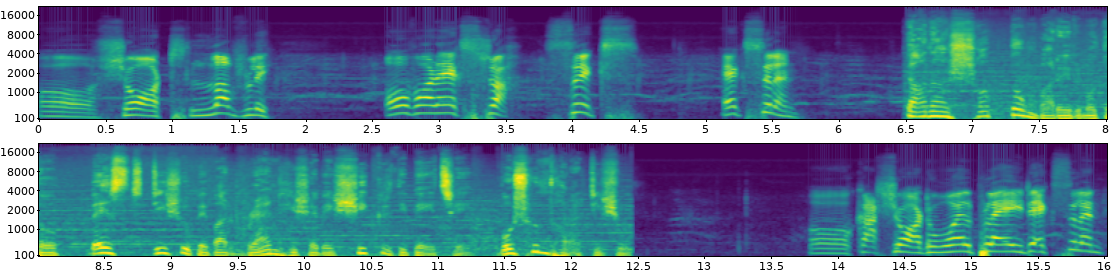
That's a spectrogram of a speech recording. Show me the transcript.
ও shot lovely over extra six excellent টানা সপ্তমবারের মতো বেস্ট টিস্যু পেপার ব্র্যান্ড হিসেবে স্বীকৃতি পেয়েছে বসুন্ধরা টিস্যু ও cut shot well played excellent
